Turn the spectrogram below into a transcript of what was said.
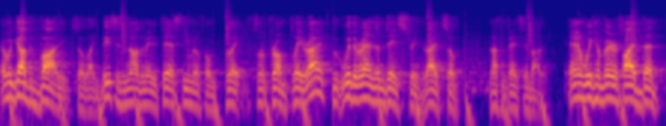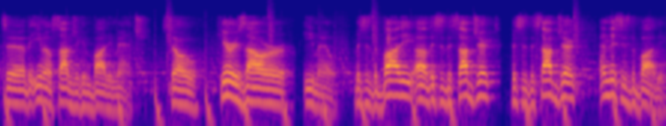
and we got the body. So like this is an automated test email from play from playwright with a random date string, right? So nothing fancy about it. And we have verified that uh, the email subject and body match. So here is our email. This is the body, uh, this is the subject, this is the subject, and this is the body.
